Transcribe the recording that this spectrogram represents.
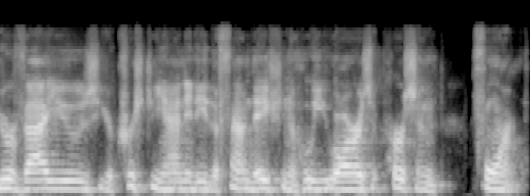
your values, your Christianity, the foundation of who you are as a person formed.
